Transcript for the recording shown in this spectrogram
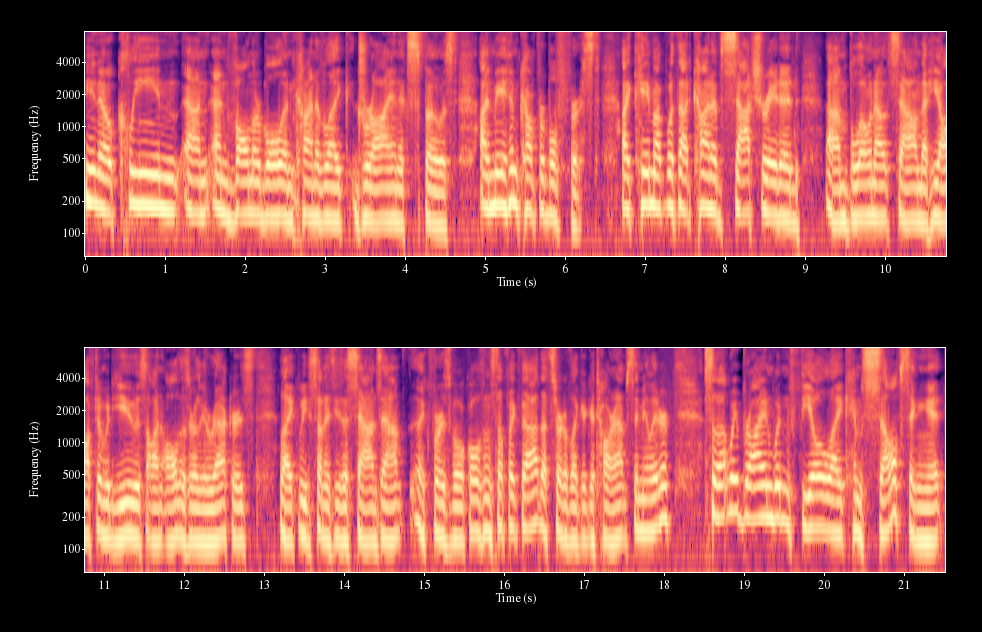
you know, clean and, and vulnerable and kind of like dry and exposed. I made him comfortable first. I came up with that kind of saturated, um, blown out sound that he often would use on all those earlier records. Like we'd sometimes use a SansAmp like for his vocals and stuff like that. That's sort of like a guitar amp simulator. So that way Brian wouldn't feel like himself singing it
